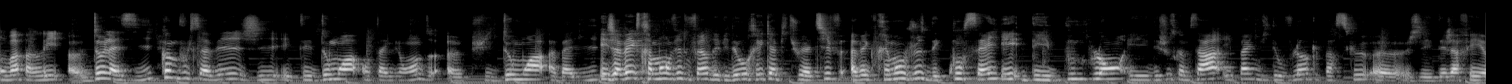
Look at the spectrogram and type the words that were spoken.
on va parler euh, de l'Asie. Comme vous le savez, j'ai été deux mois en Thaïlande, euh, puis deux mois à Bali. Et j'avais extrêmement envie de vous faire des vidéos récapitulatives avec vraiment juste des conseils et des bons plans et des choses comme ça. Et pas une vidéo vlog parce que euh, j'ai déjà fait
